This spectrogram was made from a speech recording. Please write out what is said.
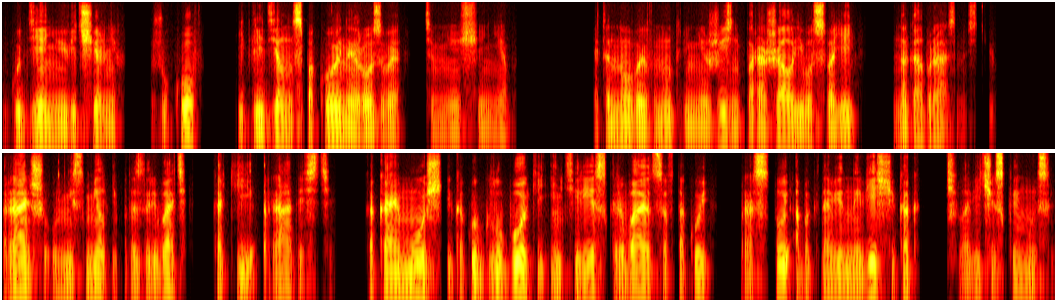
к гудению вечерних жуков и глядел на спокойное розовое темнеющее небо. Эта новая внутренняя жизнь поражала его своей многообразностью. Раньше он не смел и подозревать, какие радости, какая мощь и какой глубокий интерес скрываются в такой простой обыкновенной вещи, как человеческая мысль.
